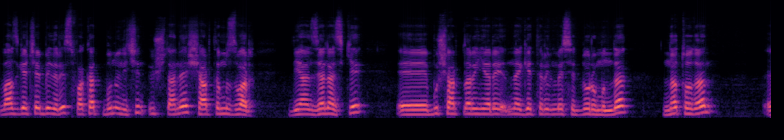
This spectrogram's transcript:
vazgeçebiliriz fakat bunun için 3 tane şartımız var diyen Zelenski e, bu şartların yerine getirilmesi durumunda NATO'dan e,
